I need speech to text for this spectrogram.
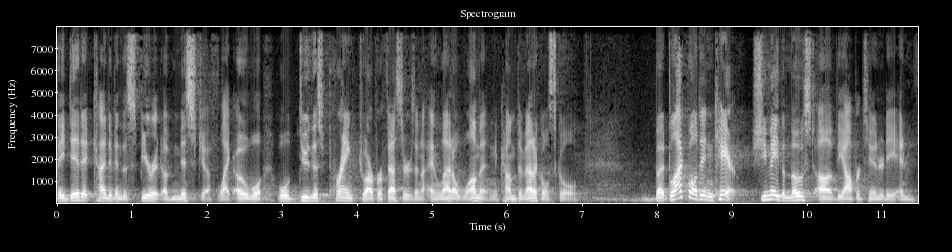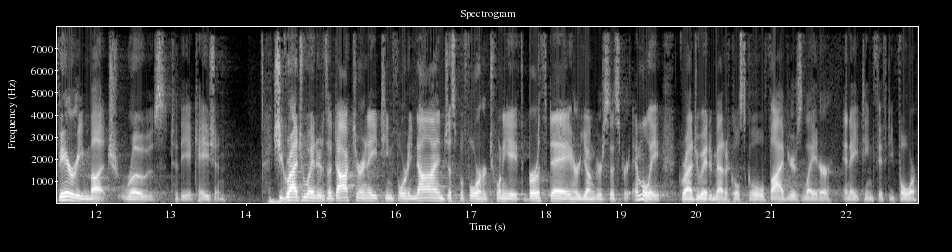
they did it kind of in the spirit of mischief, like, oh, we'll, we'll do this prank to our professors and, and let a woman come to medical school. But Blackwell didn't care. She made the most of the opportunity and very much rose to the occasion. She graduated as a doctor in 1849, just before her 28th birthday. Her younger sister, Emily, graduated medical school five years later in 1854.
